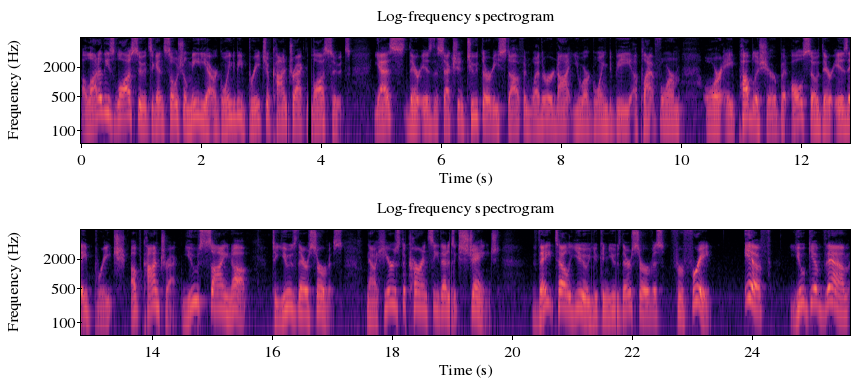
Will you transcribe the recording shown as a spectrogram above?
A lot of these lawsuits against social media are going to be breach of contract lawsuits. Yes, there is the Section 230 stuff and whether or not you are going to be a platform or a publisher, but also there is a breach of contract. You sign up to use their service. Now, here's the currency that is exchanged. They tell you you can use their service for free if you give them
